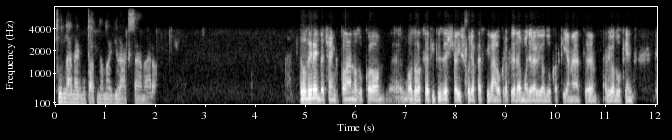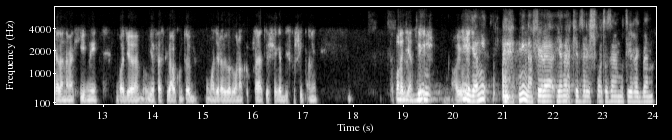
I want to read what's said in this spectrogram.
tudná megmutatni a nagy világ számára. Ez azért egybecseng talán azokkal a, azzal a célkitűzéssel is, hogy a fesztiválokra például magyar előadókat kiemelt előadóként kellene meghívni, vagy ugye a fesztiválokon több magyar előadónak lehetőséget biztosítani. Tehát van egy ilyen cél is, ha jól Igen, értem. mindenféle ilyen elképzelés volt az elmúlt években,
